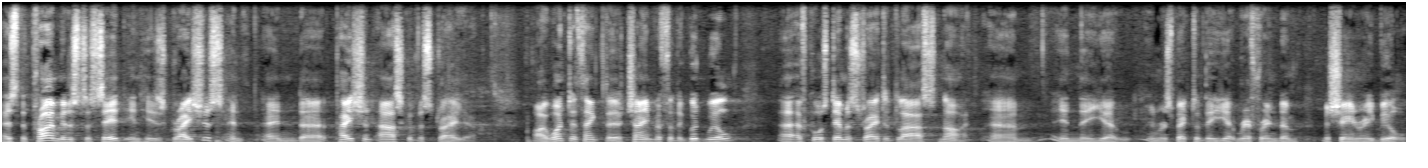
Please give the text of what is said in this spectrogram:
As the Prime Minister said in his gracious and, and uh, patient ask of Australia, I want to thank the Chamber for the goodwill, uh, of course, demonstrated last night um, in, the, uh, in respect of the uh, referendum machinery bill.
